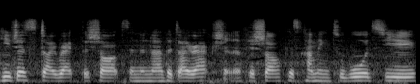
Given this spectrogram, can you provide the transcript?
you just direct the sharks in another direction. If a shark is coming towards you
